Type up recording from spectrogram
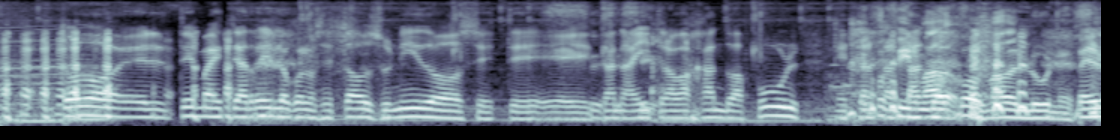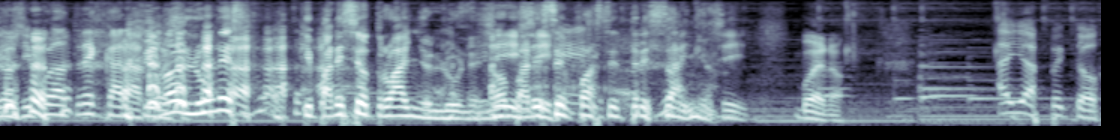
Todo el tema este arreglo con los Estados Unidos, este, eh, están sí, ahí sí. trabajando a full, están firmado, cosas. firmado el lunes. Pero no si fuera tres carajos. Firmado el lunes, que parece otro año el lunes, ¿no? Sí, parece sí. fue hace tres años. Sí, Bueno, hay aspectos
